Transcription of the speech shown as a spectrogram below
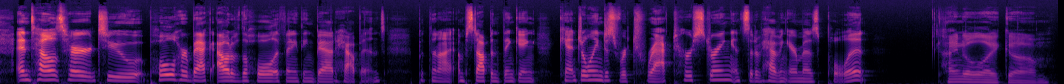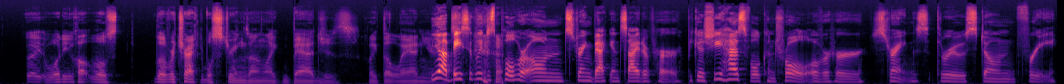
and tells her to pull her back out of the hole if anything bad happens. But then I, I'm stopping thinking, can't Jolyne just retract her string instead of having Hermes pull it? Kind of like, um, what do you call those? The retractable strings on like badges like the lanyard. Yeah, basically just pull her own string back inside of her because she has full control over her strings through Stone Free.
